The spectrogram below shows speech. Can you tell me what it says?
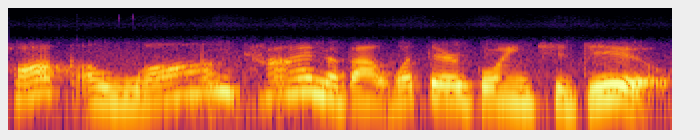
talk a long time about what they're going to do,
